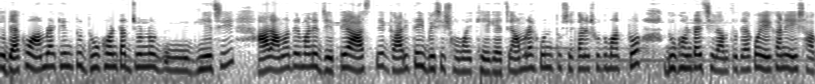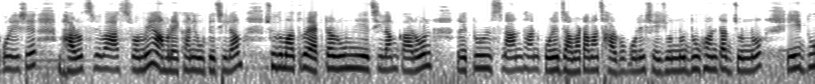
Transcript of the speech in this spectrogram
তো দেখো আমরা কিন্তু দু ঘণ্টার জন্য গিয়েছি। আর আমাদের মানে যেতে, আসতে গাড়িতেই বেশি সময় খেয়ে গেছে। আমরা কিন্তু সেখানে শুধুমাত্র দু ঘন্টায় ছিলাম। তো দেখো এখানে এই সাগরে এসে ভারত সেবা আশ্রমে আমরা এখানে উঠেছিলাম। শুধুমাত্র একটা রুম নিয়েছিলাম কারণ একটু স্নান ধান করে জামা টামা ছাড়বো বলে সেই জন্য দু ঘণ্টার জন্য। এই দু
